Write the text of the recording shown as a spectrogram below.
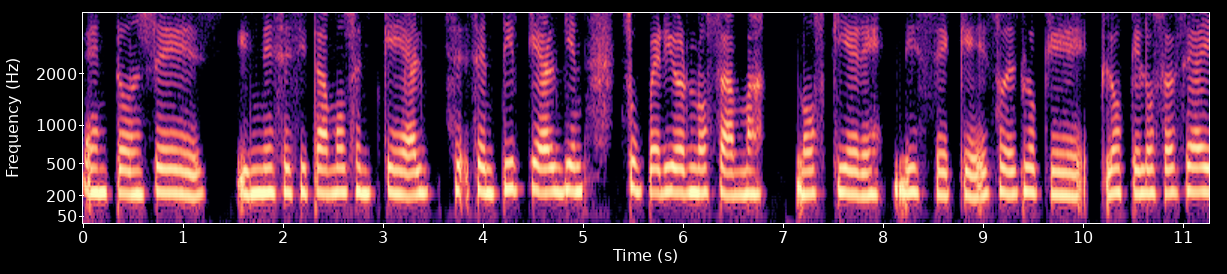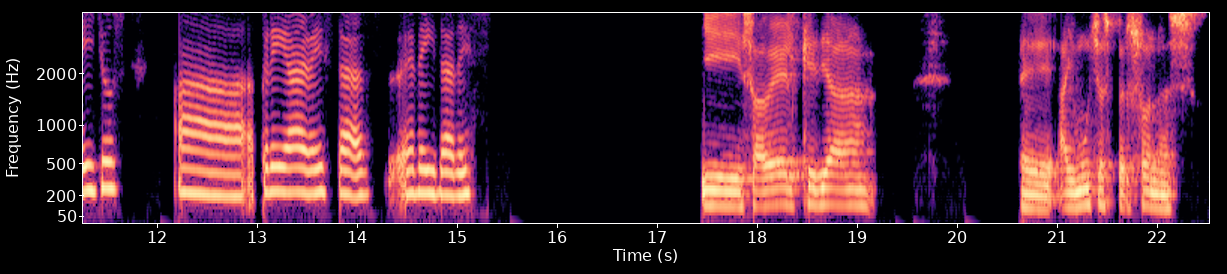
Entonces necesitamos que al- se- sentir que alguien superior nos ama, nos quiere. Dice que eso es lo que lo que los hace a ellos a crear estas eh, deidades. Y sabe él que ya eh, hay muchas personas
